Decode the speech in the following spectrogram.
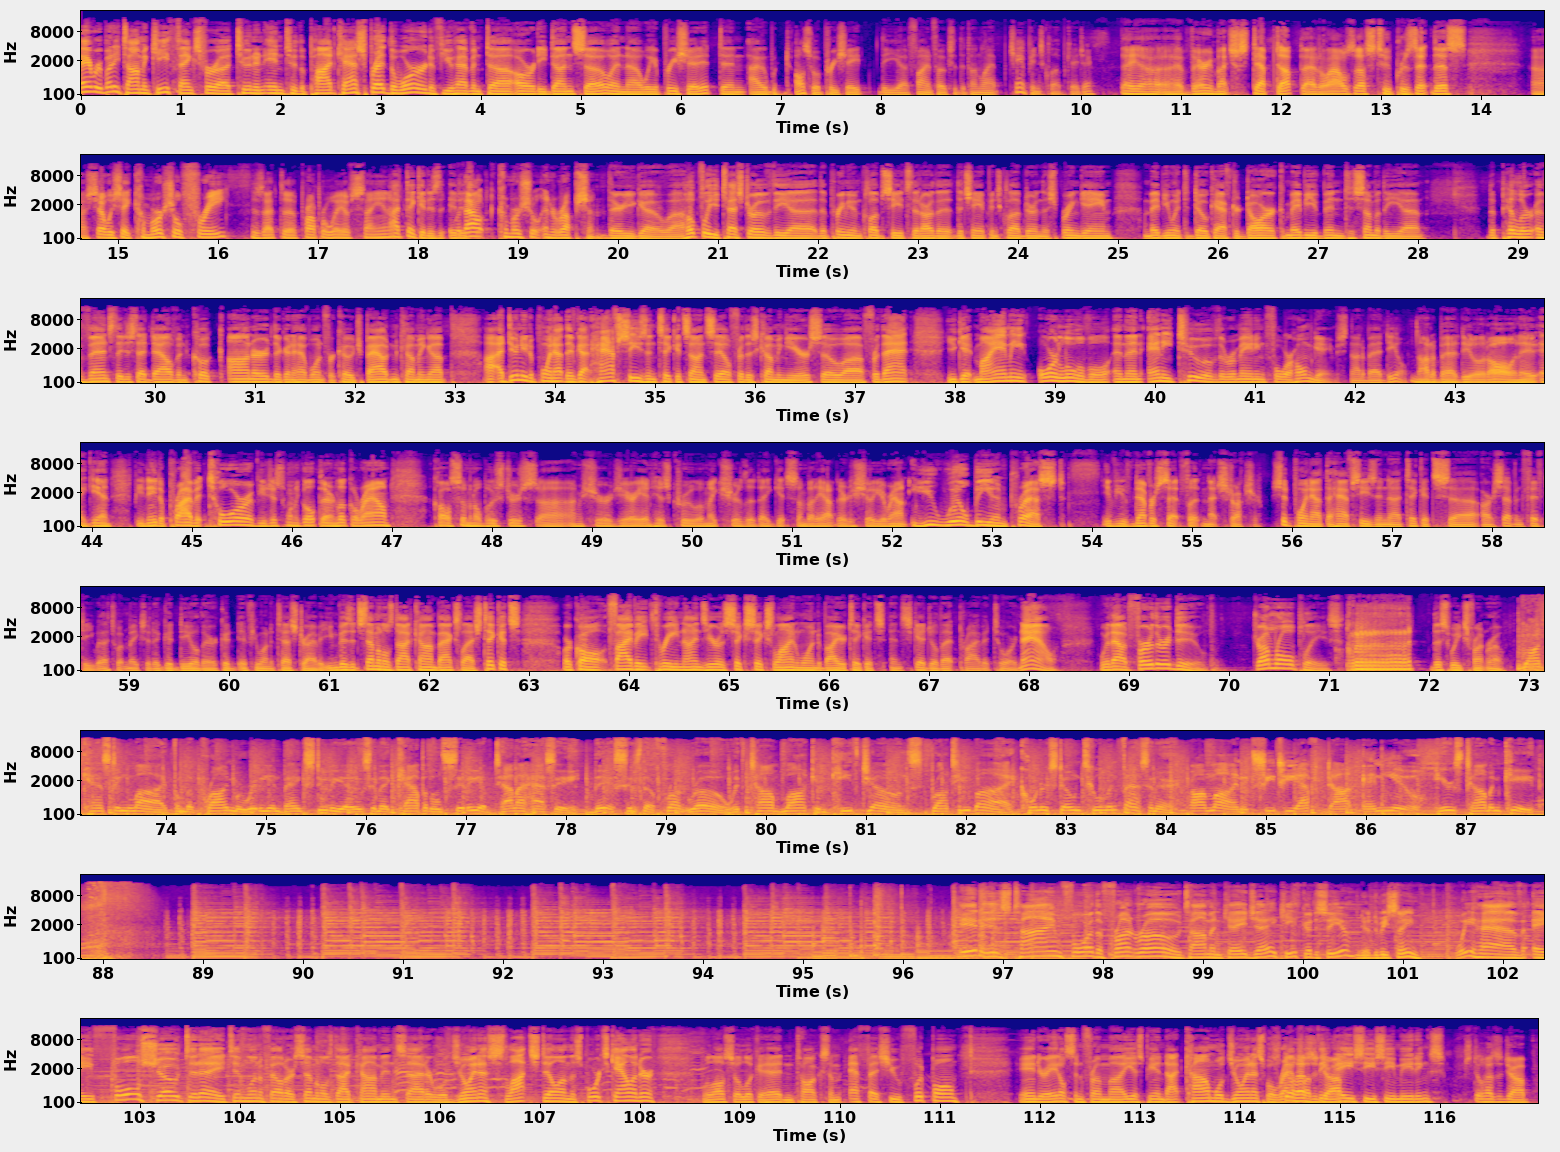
Hey, everybody. Tom and Keith, thanks for uh, tuning into the podcast. Spread the word if you haven't uh, already done so, and uh, we appreciate it. And I would also appreciate the uh, fine folks at the Dunlap Champions Club, KJ. They uh, have very much stepped up. That allows us to present this, uh, shall we say, commercial free. Is that the proper way of saying it? I think it is. It Without is, commercial interruption. There you go. hopefully, you test drove the the premium club seats that are the, the Champions Club during the spring game. Maybe you went to Doak after dark. Maybe you've been to some of the the pillar events. They just had Dalvin Cook honored. They're going to have one for Coach Bowden coming up. Uh, I do need to point out they've got half season tickets on sale for this coming year. So uh, for that, you get Miami or Louisville, and then any two of the remaining four home games. Not a bad deal. Not a bad deal at all. And uh, again, if you need a private tour, if you just want to go up there and look around, call Seminole Boosters. Uh, I'm sure Jerry and his crew will make sure that they get somebody out there to show you around. You will be impressed if you've never set foot in that structure. Should point out the half season uh, tickets uh, are 750 that's what makes it a good deal there good if you want to test drive it. You can visit seminoles.com backslash tickets or call 583-9066 line 1 to buy your tickets and schedule that private tour. Now, without further ado, Drum roll, please. This week's front row. Broadcasting live from the Prime Meridian Bank studios in the capital city of Tallahassee. This is the front row with Tom Block and Keith Jones. Brought to you by Cornerstone Tool and Fastener. Online at ctf.nu. Here's Tom and Keith. It is time for the front row. Tom and KJ. Keith, good to see you. Good to be seen. We have a full show today. Tim Linafelt, our Seminoles.com insider, will join us. Slot still on the sports calendar. We'll also look ahead and talk some FSU football. Andrea Adelson from uh, ESPN.com will join us. We'll Still wrap up the job. ACC meetings. Still has a job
